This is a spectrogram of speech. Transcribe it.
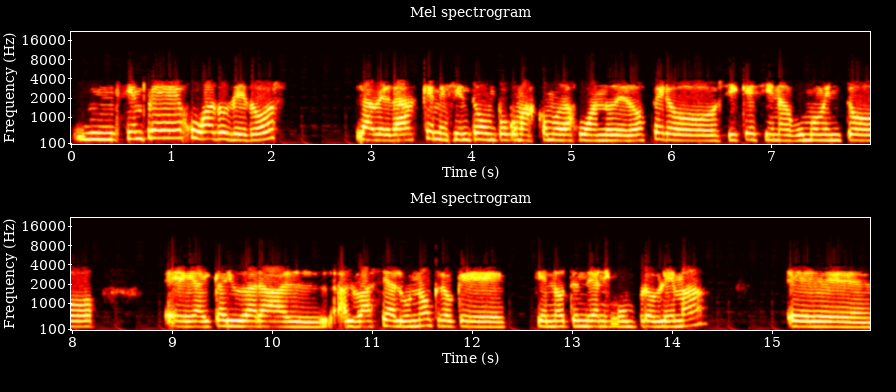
mm, siempre he jugado de dos. La verdad es que me siento un poco más cómoda jugando de dos, pero sí que si en algún momento eh, hay que ayudar al, al base, al uno, creo que, que no tendría ningún problema. Eh,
